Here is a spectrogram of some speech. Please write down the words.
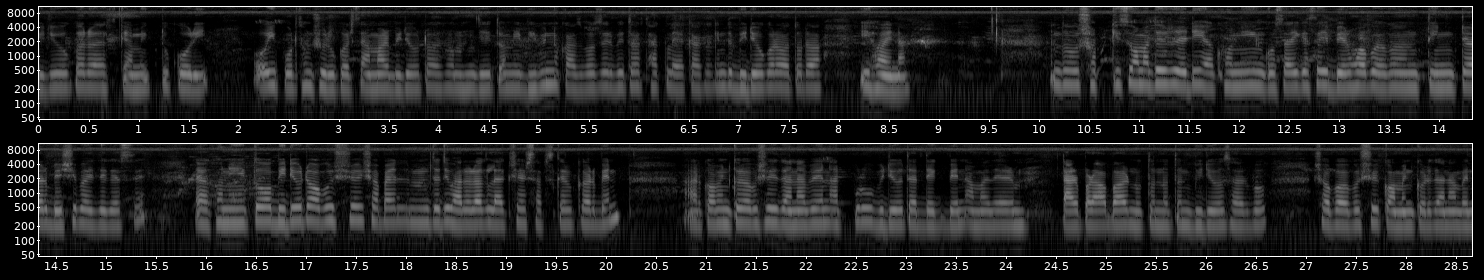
ভিডিও করো, আজকে আমি একটু করি। ওই প্রথম শুরু করছে আমার ভিডিওটা। যেহেতু আমি বিভিন্ন কাজবাজের ভিতর থাকলে একা একা কিন্তু ভিডিও করা অতটা ই হয় না। তো সব কিছু আমাদের রেডি এখনই গোসাই গেছাই বের হব এখন তিনটার বেশি বাজে গেছে। এখনই তো ভিডিওটা অবশ্যই সবাই যদি ভালো লাগে লাইক শেয়ার সাবস্ক্রাইব করবেন। আর কমেন্ট করে অবশ্যই জানাবেন আর পুরো ভিডিওটা দেখবেন আমাদের, তারপর আবার নতুন নতুন ভিডিও ছাড়বো। সবাই অবশ্যই কমেন্ট করে জানাবেন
